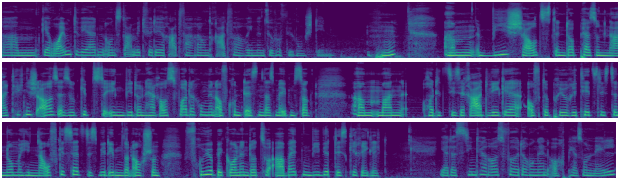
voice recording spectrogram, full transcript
ähm, geräumt werden und damit für die Radfahrer und Radfahrerinnen zur Verfügung stehen. Mhm. Ähm, wie schaut es denn da personaltechnisch aus? Also gibt es da irgendwie dann Herausforderungen aufgrund dessen, dass man eben sagt, ähm, man hat jetzt diese Radwege auf der Prioritätsliste nochmal hinaufgesetzt. Es wird eben dann auch schon früher begonnen, dort zu arbeiten. Wie wird das geregelt? Ja, das sind Herausforderungen, auch personell.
